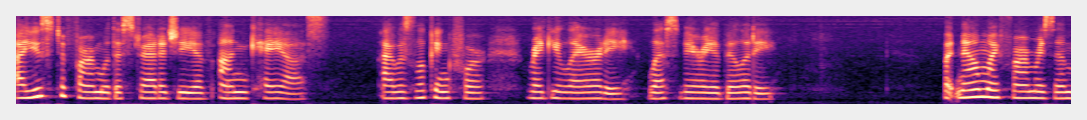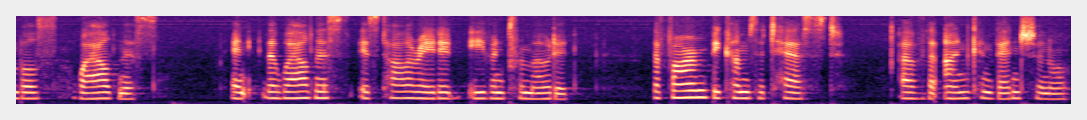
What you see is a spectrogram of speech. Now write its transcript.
I used to farm with a strategy of unchaos. I was looking for regularity, less variability. But now my farm resembles wildness, and the wildness is tolerated, even promoted. The farm becomes a test of the unconventional,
